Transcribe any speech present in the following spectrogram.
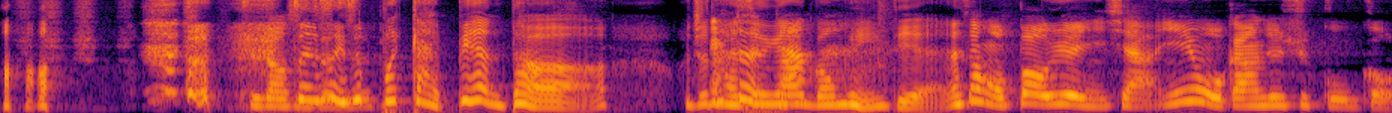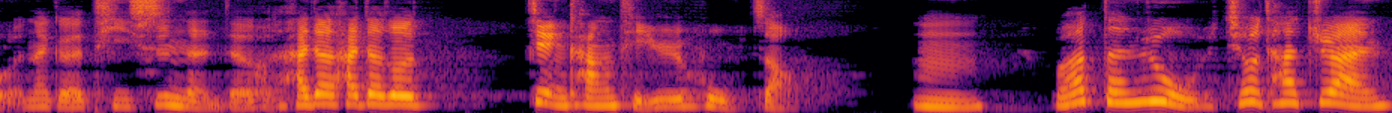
好？知道这件事情是不会改变的。我觉得还是应该公平一点。欸、让我抱怨一下，因为我刚刚就去 Google 了那个体适能的，它叫它叫做健康体育护照。嗯，我要登录，结果它居然，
